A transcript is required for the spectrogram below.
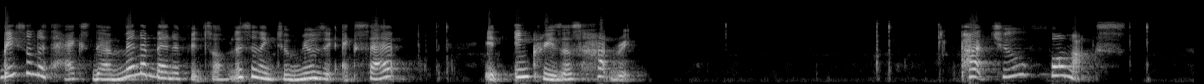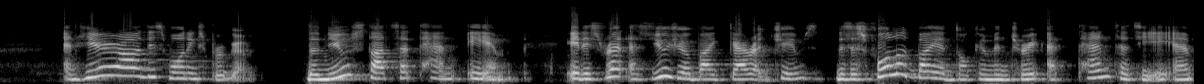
Based on the text, there are many benefits of listening to music except it increases heart rate. Part 2, 4 marks. And here are this morning's program. The news starts at 10 a.m. It is read as usual by Garrett James. This is followed by a documentary at 10:30 a.m.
